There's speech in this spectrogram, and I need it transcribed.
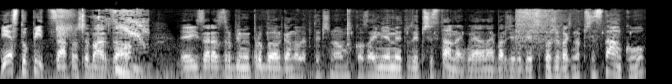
jest tu pizza, proszę bardzo. I zaraz zrobimy próbę organoleptyczną, tylko zajmiemy tutaj przystanek, bo ja najbardziej lubię spożywać na przystanku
